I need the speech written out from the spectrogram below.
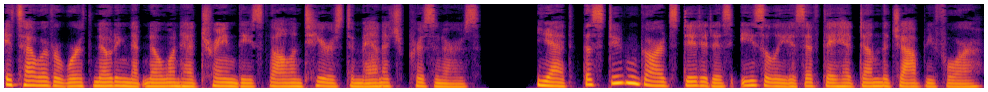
It's however worth noting that no one had trained these volunteers to manage prisoners. Yet, the student guards did it as easily as if they had done the job before.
